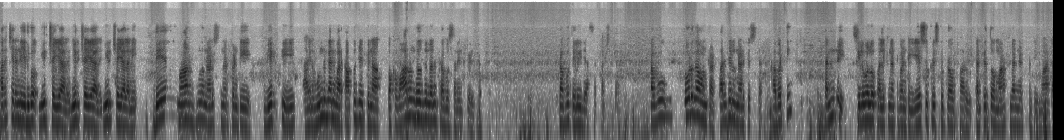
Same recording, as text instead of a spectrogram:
పరిచయని ఇదిగో మీరు చేయాలి మీరు చేయాలి మీరు చేయాలని దేవుని మార్గంలో నడుస్తున్నటువంటి వ్యక్తి ఆయన ముందుగానే వారికి అప్పచెప్పిన ఒక వారం రోజుల్లోనే ప్రభు సన్నిధికి వెళ్తాడు ప్రభు తెలియజేస్తాడు ఖచ్చితంగా. ప్రభు తోడుగా ఉంటాడు పరిధిలో నడిపిస్తాడు. కాబట్టి తండ్రి సిలువలో పలికినటువంటి యేసుక్రీస్తు ప్రభు వారు తండ్రితో మాట్లాడినటువంటి మాట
